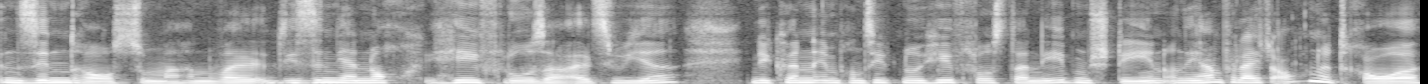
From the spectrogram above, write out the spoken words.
einen Sinn draus zu machen, weil die sind ja noch hilfloser als wir. Die können im Prinzip nur hilflos daneben stehen und die haben vielleicht auch eine Trauer,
